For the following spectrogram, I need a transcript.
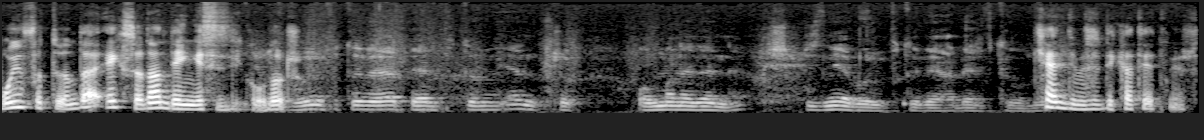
boyun fıtığında ekstradan dengesizlik olur. Boyun fıtığı veya bel fıtığının en çok olma nedeni ne? Biz niye boyun fıtığı veya bel fıtığı oluyor? Kendimize dikkat etmiyoruz.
